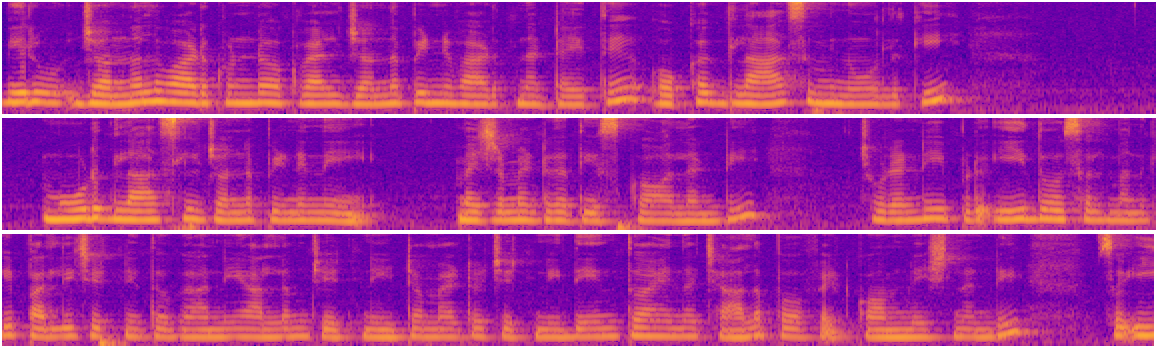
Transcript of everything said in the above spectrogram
మీరు జొన్నలు వాడకుండా ఒకవేళ జొన్న పిండి వాడుతున్నట్టయితే ఒక గ్లాసు మినువులకి మూడు గ్లాసులు జొన్న పిండిని మెజర్మెంట్గా తీసుకోవాలండి. చూడండి ఇప్పుడు ఈ దోశలు మనకి పల్లి చట్నీతో కానీ అల్లం చట్నీ టమాటో చట్నీ దేంతో అయినా చాలా పర్ఫెక్ట్ కాంబినేషన్ అండి. సో ఈ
